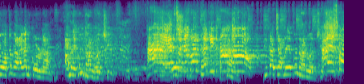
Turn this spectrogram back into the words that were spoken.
তুমি অত গালাগালি করো না আমরা এখন ধান ভাবছি হ্যাঁ ঠিক আছে আমরা এখন ধান ভাবছি Thank এসো।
